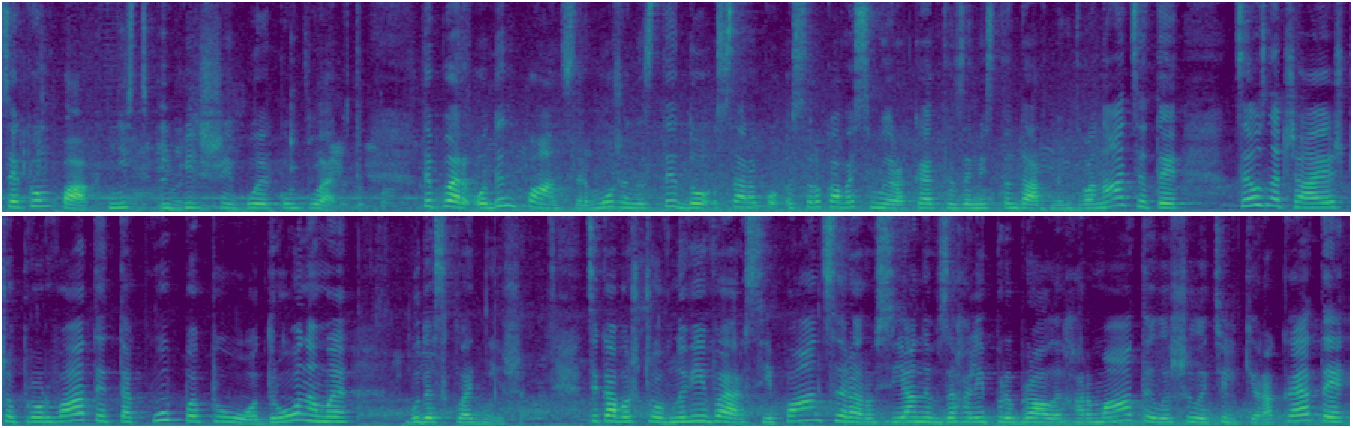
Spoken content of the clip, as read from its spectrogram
це компактність і більший боєкомплект. Тепер один панцир може нести до 40 48 ракет замість стандартних 12. Це означає, що прорвати таку ППО дронами буде складніше. Цікаво, що в новій версії панцира росіяни взагалі прибрали гармати, лишили тільки ракети.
